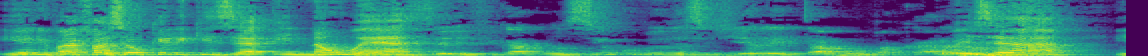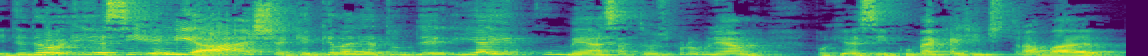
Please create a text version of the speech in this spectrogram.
e ele vai fazer o que ele quiser. E não é. Se ele ficar com 5 mil desse dinheiro aí, tá bom pra caramba. Pois é, entendeu? E assim, ele acha que aquilo ali é tudo dele. E aí começa a ter os problemas. Porque assim, como é que a gente trabalha?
